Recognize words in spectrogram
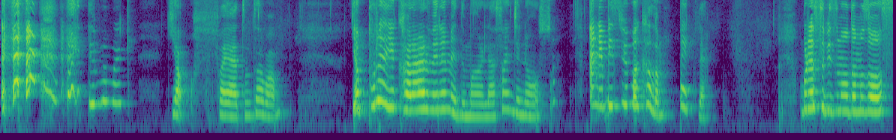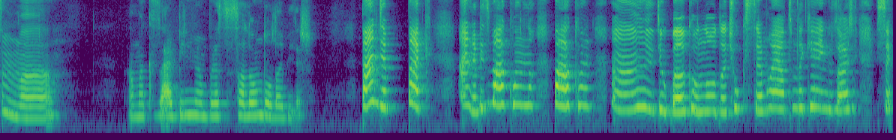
Değil mi bak? Ya of, hayatım tamam. Ya buraya karar veremedim hala. Sence ne olsun? Anne biz bir bakalım. Bekle. Burası bizim odamız olsun mu? Ama kızlar bilmiyorum burası salon da olabilir. Bence bak anne biz balkonlu balkon Aa, çok balkonlu oda çok isterim hayatımdaki en güzel şey. İşte,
